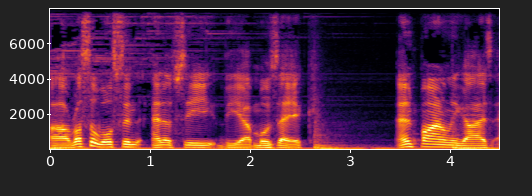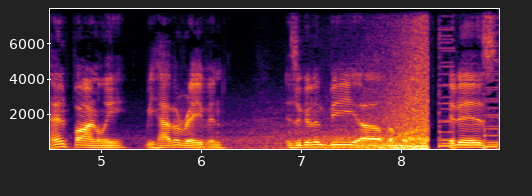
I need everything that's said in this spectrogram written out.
Uh, Russell Wilson, NFC, the uh, Mosaic. And finally, guys, and finally, we have a Raven. Is it going to be uh, Lamar? It is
